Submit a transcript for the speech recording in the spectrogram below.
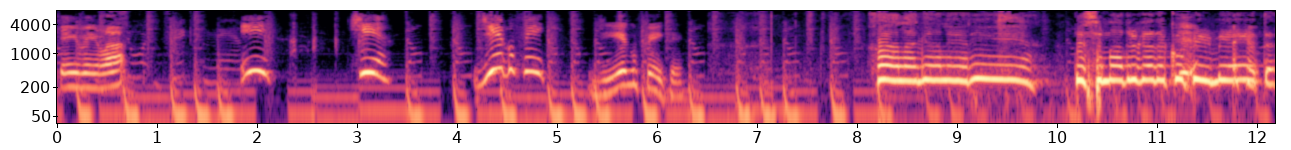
Quem vem lá? Ih, tia. Diego Fake. Diego Faker. Fala galerinha, desse madrugada com pimenta,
